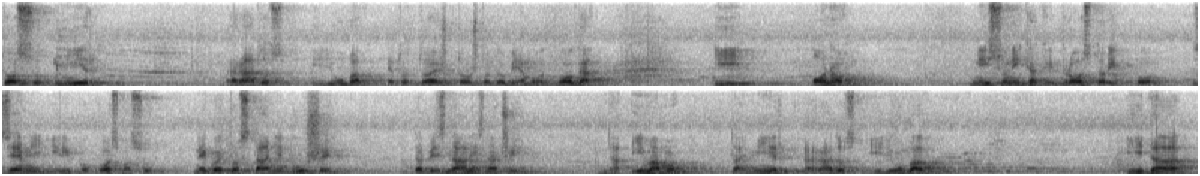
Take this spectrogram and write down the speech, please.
to su mir, radost i ljubav. Eto, to je to što dobijamo od Boga i ono nisu nikakvi prostori po zemlji ili po kosmosu, nego je to stanje duše, da bi znali, znači, da imamo taj mir, radost i ljubav i da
